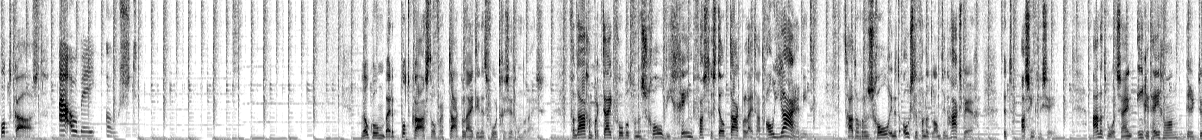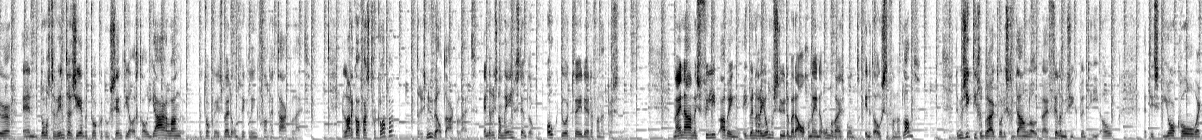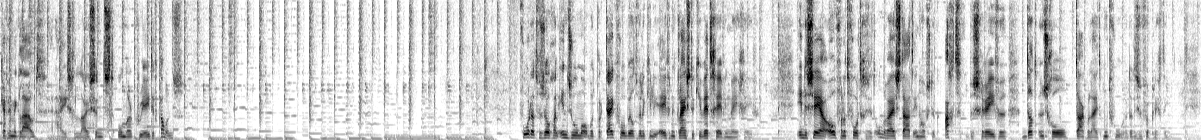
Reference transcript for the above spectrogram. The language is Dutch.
Podcast. AOB Oost. Welkom bij de podcast over taakbeleid in het voortgezet onderwijs. Vandaag een praktijkvoorbeeld van een school die geen vastgesteld taakbeleid had, al jaren niet. Het gaat over een school in het oosten van het land in Haaksbergen, het Assink Lyceum. Aan het woord zijn Ingrid Hegeman, directeur, en Dolf de Winter, zeer betrokken docent die al echt al jarenlang betrokken is bij de ontwikkeling van het taakbeleid. En laat ik alvast verklappen, er is nu wel taakbeleid. En er is nog mee ingestemd ook, ook door twee derde van het personeel. Mijn naam is Philippe Abbing. Ik ben rayonbestuurder bij de Algemene Onderwijsbond in het oosten van het land. De muziek die gebruikt wordt is gedownload bij filmmuziek.io. Het is Your Call bij Kevin MacLeod en hij is gelicensed onder Creative Commons. Voordat we zo gaan inzoomen op het praktijkvoorbeeld wil ik jullie even een klein stukje wetgeving meegeven. In de CAO van het voortgezet onderwijs staat in hoofdstuk 8 beschreven dat een school taakbeleid moet voeren. Dat is een verplichting.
